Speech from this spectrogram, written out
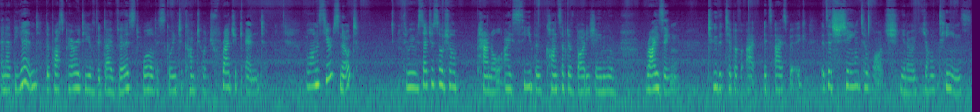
And at the end, the prosperity of the diverse world is going to come to a tragic end. Well, on a serious note, through such a social panel, I see the concept of body shaming rising to the tip of its iceberg. It's a shame to watch, you know, young teens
